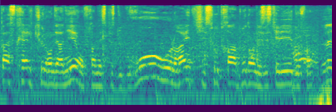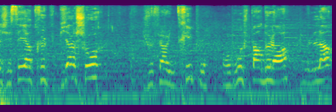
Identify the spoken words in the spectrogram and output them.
passerelle que l'an dernier. On fera une espèce de gros wall ride qui sautera un peu dans les escaliers de fin. Là, j'ai essayé un truc bien chaud. Je veux faire une triple. En gros, je pars de là. Là,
